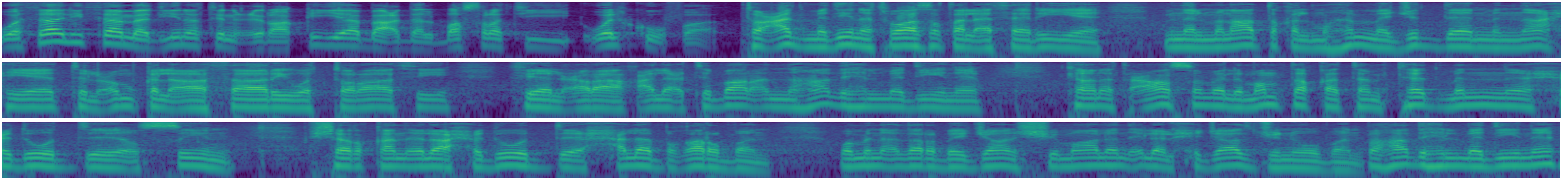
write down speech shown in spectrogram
وثالث مدينة عراقية بعد البصرة والكوفة. تعد مدينة واسط الأثرية من المناطق المهمة جدا من ناحية العمق الآثاري والتراثي في العراق على اعتبار أن هذه المدينة كانت عاصمة لمنطقة تمتد من حدود الصين شرقا إلى حدود حلب غربا ومن أذربيجان شمالا إلى الحجاز جنوبا. فهذه المدينة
